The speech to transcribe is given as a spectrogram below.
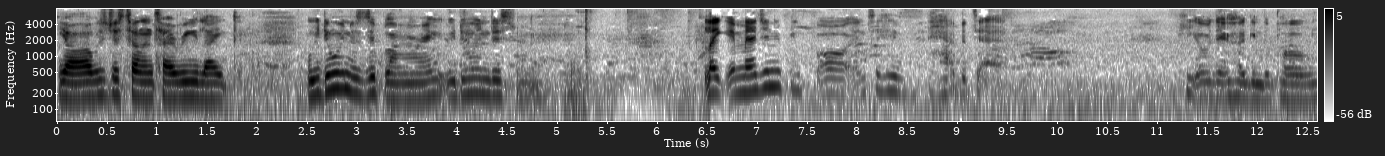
Y'all, I was just telling Tyree, like, we doing the zip line, right? We doing this one. Like, imagine if you fall into his habitat. He over there hugging the pole.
